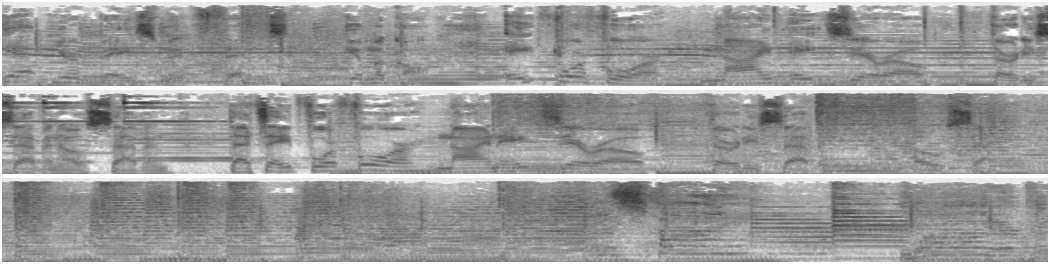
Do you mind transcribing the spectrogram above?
get your basement fixed. Give them a call 844 980 3707. That's 844 980 3707. Waterproofing before the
